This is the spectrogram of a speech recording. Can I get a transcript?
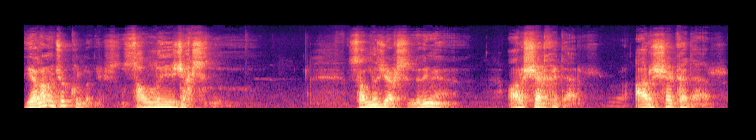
Yalanı çok kullanacaksın. Sallayacaksın. Sallayacaksın dedim ya. Arşa kadar. Arşa kadar.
